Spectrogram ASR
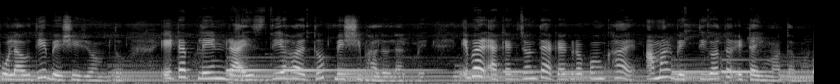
পোলাও দিয়ে বেশি জমতো। এটা প্লেন রাইস দিয়ে হয়তো বেশি ভালো লাগবে। এবার এক একজন তো এক এক রকম খায়। আমার ব্যক্তিগত এটাই মতামত।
